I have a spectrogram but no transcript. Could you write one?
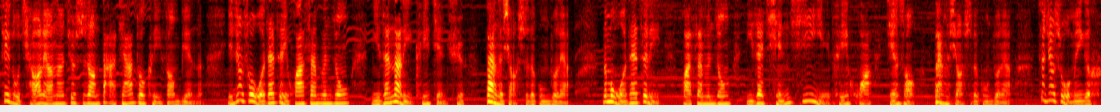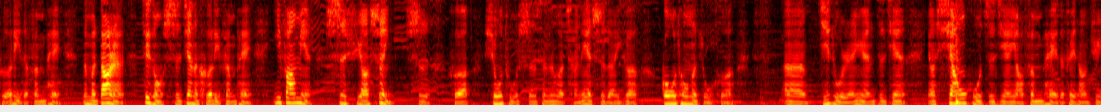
这堵桥梁呢，就是让大家都可以方便的。也就是说，我在这里花三分钟，你在那里可以减去半个小时的工作量。那么我在这里花三分钟，你在前期也可以花减少半个小时的工作量。这就是我们一个合理的分配。那么当然，这种时间的合理分配，一方面是需要摄影师和修图师，甚至和陈列师的一个沟通的组合。呃，几组人员之间要相互之间要分配的非常均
